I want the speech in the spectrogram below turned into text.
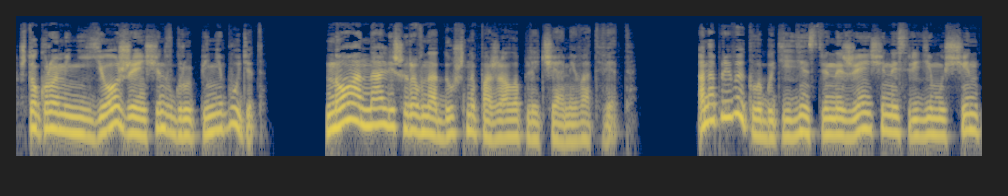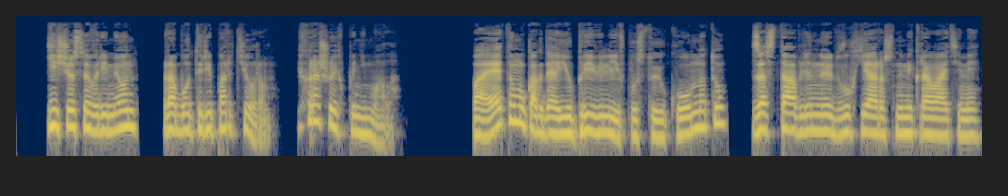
что кроме нее женщин в группе не будет, но она лишь равнодушно пожала плечами в ответ. Она привыкла быть единственной женщиной среди мужчин еще со времен работы репортером и хорошо их понимала. Поэтому, когда ее привели в пустую комнату, заставленную двухъярусными кроватями,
